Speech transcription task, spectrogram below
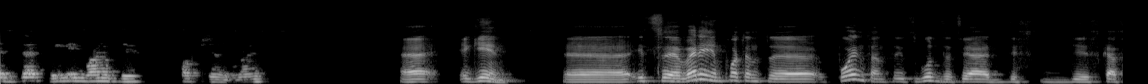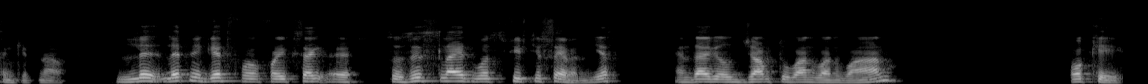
exact, we mean one of these options, right? Uh, again, uh, it's a very important uh, point, and it's good that we are dis discussing it now. Let, let me get for for exact. So this slide was 57, yes, and I will jump to 111. Okay.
